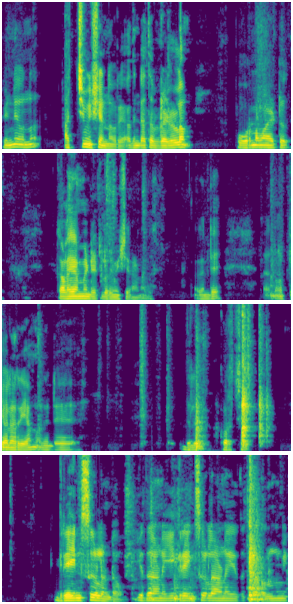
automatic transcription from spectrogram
പിന്നെ ഒന്ന് അച്ച് മെഷീൻ എന്ന് പറയുക അതിന്റെ അകത്ത് വെള്ളം പൂർണമായിട്ട് കളയാൻ വേണ്ടിയിട്ടുള്ളൊരു മെഷീനാണത്. അതിന്റെ നോക്കിയാലറിയാം. അതിന്റെ ഇതിൽ കുറച്ച് ഗ്രെയിൻസുകൾ ഉണ്ടാവും ഇതാണ് ഈ ഗ്രെയിൻസുകളാണ് ഇത് കറങ്ങി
